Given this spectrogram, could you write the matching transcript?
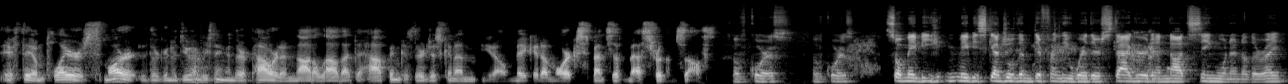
if the employer is smart, they're going to do everything in their power to not allow that to happen because they're just going to, you know, make it a more expensive mess for themselves. Of course, of course. So maybe maybe schedule them differently where they're staggered and not seeing one another, right?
